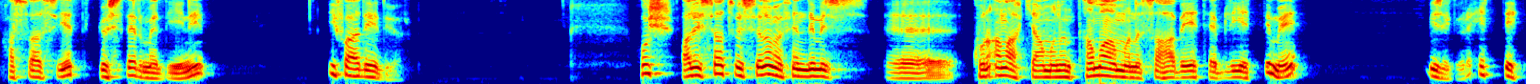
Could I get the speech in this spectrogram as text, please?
hassasiyet göstermediğini ifade ediyor. Hoş Aleyhisselatü Vesselam Efendimiz e, Kur'an ahkamının tamamını sahabeye tebliğ etti mi? Bize göre etti.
